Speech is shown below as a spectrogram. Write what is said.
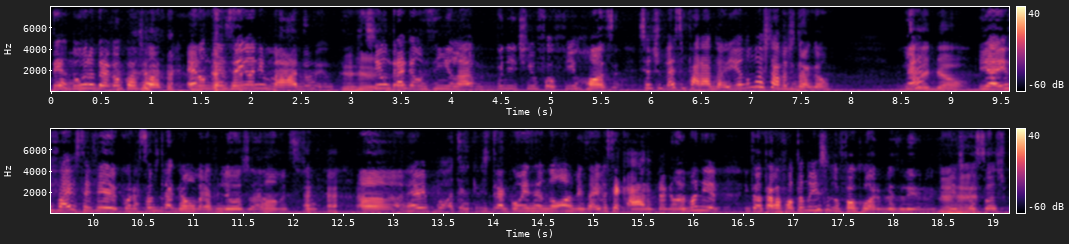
Ternura, Dragão Cor-de-Rosa. Era um desenho animado. Uhum. Tinha um dragãozinho lá, bonitinho, fofinho, rosa. Se eu tivesse parado aí, eu não gostava de dragão. Né? Legal. E aí vai você ver Coração de Dragão, maravilhoso. Eu amo esse filme. Ah, Harry Potter, aqueles dragões enormes. Aí você, cara, o dragão é maneiro. Então tava faltando isso no folclore brasileiro. Que as Uhum. pessoas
